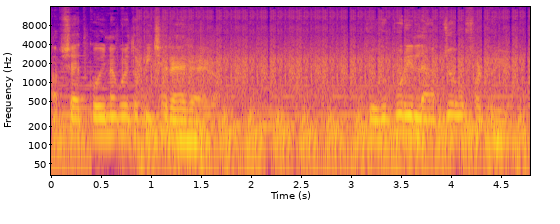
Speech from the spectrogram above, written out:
अब शायद कोई ना कोई तो पीछे रह जाएगा, क्योंकि पूरी लैब जो वो फट रही है।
